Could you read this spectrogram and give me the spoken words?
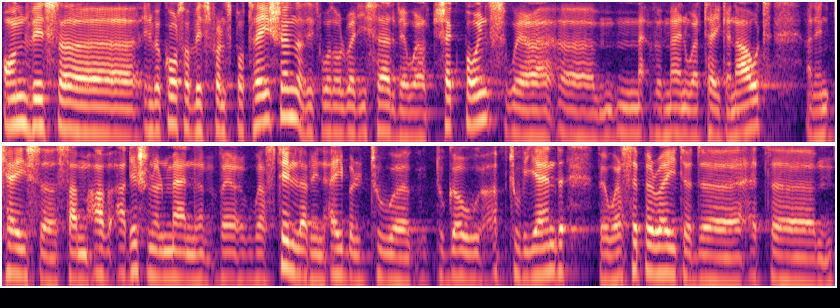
on this, uh, in the course of this transportation, as it was already said, there were checkpoints where uh, the men were taken out, and in case uh, some additional men were, still, I mean, able to uh, to go up to the end, they were separated uh, at um,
